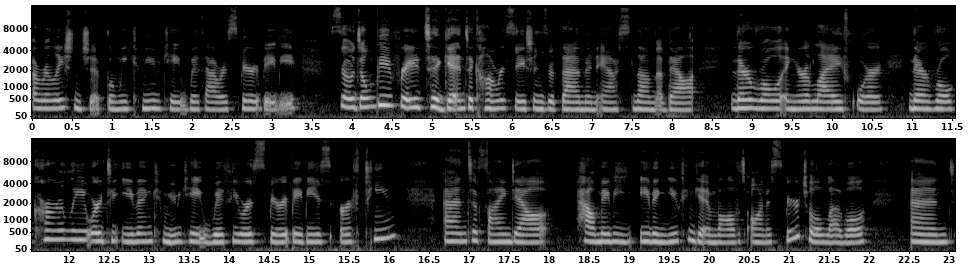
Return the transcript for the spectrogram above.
a relationship when we communicate with our spirit baby. So don't be afraid to get into conversations with them and ask them about their role in your life or their role currently, or to even communicate with your spirit baby's earth team and to find out how maybe even you can get involved on a spiritual level and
